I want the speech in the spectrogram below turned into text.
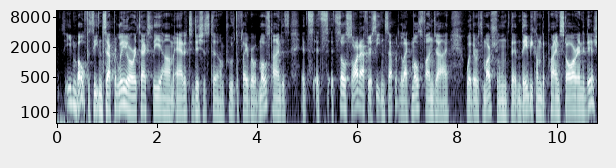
It's eaten both. It's eaten separately, or it's actually um, added to dishes to improve the flavor. But most times, it's it's it's it's so sought after. It's eaten separately. Like most fungi, whether it's mushrooms, that they become the prime star in a dish.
